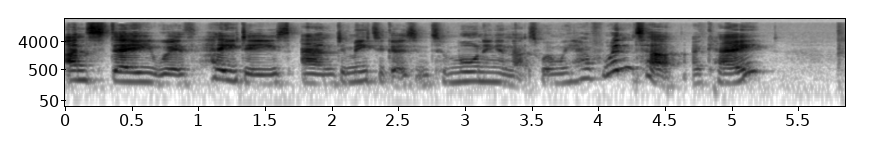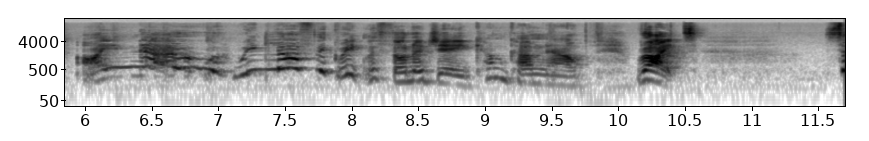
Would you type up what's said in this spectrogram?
and stay with Hades and Demeter goes into mourning and that's when we have winter, okay? I know, we love the Greek mythology. Come, come now. Right, so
